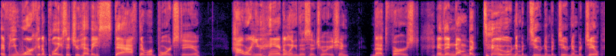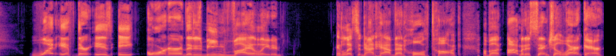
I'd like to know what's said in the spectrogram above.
if you work in a place that you have a staff that reports to you, how are you handling the situation? That's first. And then number two, number two, number two, number two, what if there is a order that is being violated? And let's not have that whole talk about I'm an essential worker.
